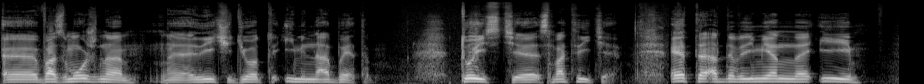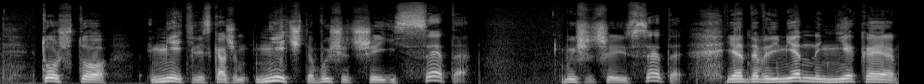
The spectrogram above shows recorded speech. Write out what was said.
э, возможно, э, речь идет именно об этом. То есть, э, смотрите, это одновременно и то, что медь или, скажем, нечто, вышедшее из сета, вышедшее из сета, и одновременно некая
